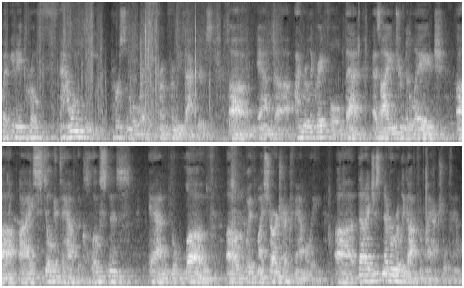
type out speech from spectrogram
but in a profoundly personal way from, from these actors. Um, and uh, I'm really grateful that as I enter middle age, uh, I still get to have the closeness and the love uh, with my Star Trek family uh, that I just never really got from my actual family.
